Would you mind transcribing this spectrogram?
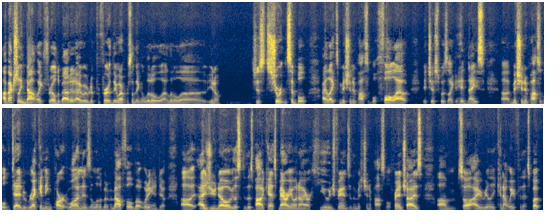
I'm actually not like thrilled about it. I would have preferred they went for something a little, a little, uh, you know, just short and simple. I liked Mission Impossible Fallout. It just was like a hit nice. Uh, Mission Impossible Dead Reckoning Part 1 is a little bit of a mouthful, but what are you going to do? Uh, as you know, you listen to this podcast, Mario and I are huge fans of the Mission Impossible franchise. Um, so I really cannot wait for this. But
